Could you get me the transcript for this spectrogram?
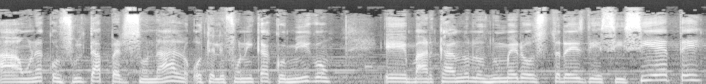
a una consulta personal o telefónica conmigo eh, marcando los números 317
